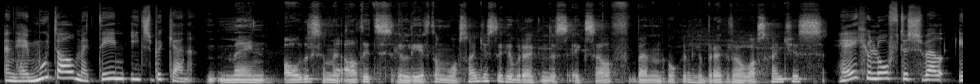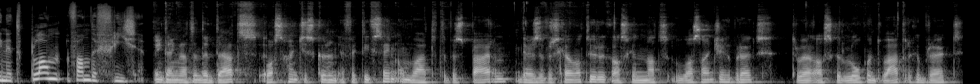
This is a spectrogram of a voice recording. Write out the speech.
En hij moet al meteen iets bekennen. Mijn ouders hebben mij altijd geleerd om washandjes te gebruiken. Dus ik zelf ben ook een gebruiker van washandjes. Hij gelooft dus wel in het plan van de Friese. Ik denk dat inderdaad washandjes kunnen effectief zijn om water te besparen. Er is een verschil natuurlijk als je een nat washandje gebruikt, terwijl als je lopend water gebruikt,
